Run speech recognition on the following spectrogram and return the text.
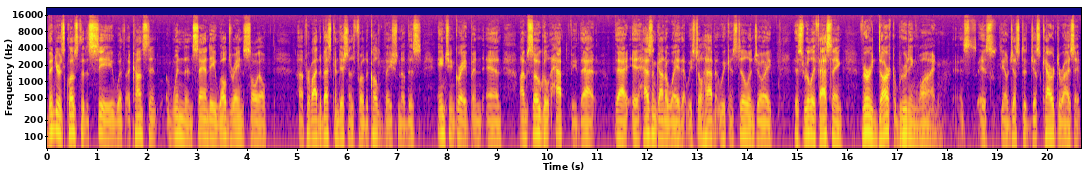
vineyard is close to the sea with a constant wind and sandy, well drained soil uh, provide the best conditions for the cultivation of this ancient grape. And, and I'm so happy that that it hasn't gone away, that we still have it. We can still enjoy this really fascinating, very dark brooding wine. Is is you know just to just characterize it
